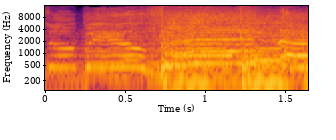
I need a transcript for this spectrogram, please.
So be a renegade.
